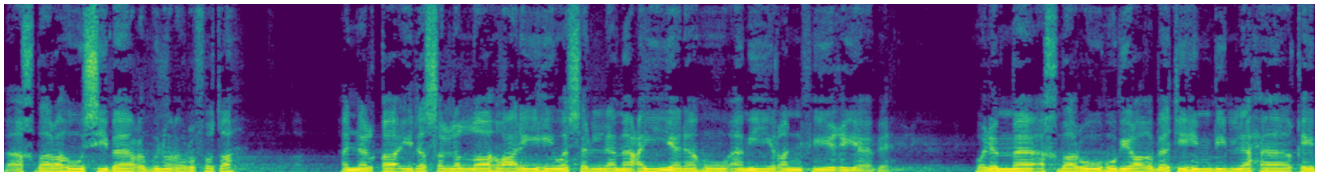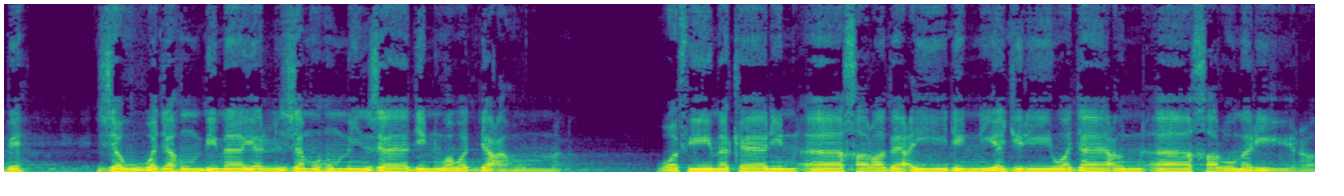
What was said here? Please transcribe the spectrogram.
فأخبره سباع بن عرفطة أن القائد صلى الله عليه وسلم عينه أميرا في غيابه. ولما أخبروه برغبتهم باللحاق به زودهم بما يلزمهم من زاد وودعهم. وفي مكان آخر بعيد يجري وداع آخر مرير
